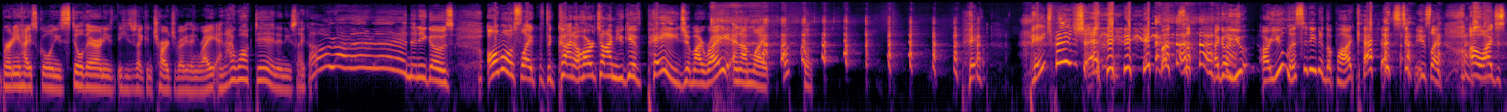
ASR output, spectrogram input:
Boerne High School, and he's still there, and he's, he's like in charge of everything, right? And I walked in, and he's like, "Oh," and then he goes, almost like the kind of hard time you give Paige, am I right? And I'm like, what the. Pa- Paige Paige? I go, you are you listening to the podcast? And he's like, Oh, I just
